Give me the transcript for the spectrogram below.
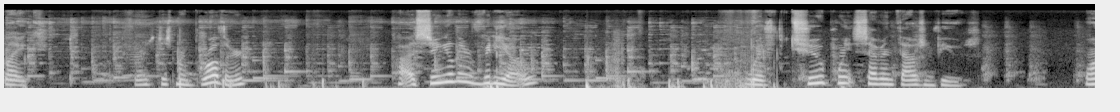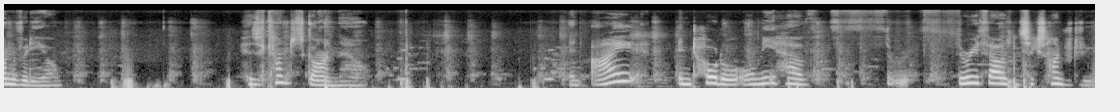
Like, for instance, my brother got a singular video with 2.7 thousand views. One video. His account is gone now. And I, in total, only have th 3,600 views.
